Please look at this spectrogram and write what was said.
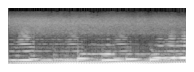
Música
